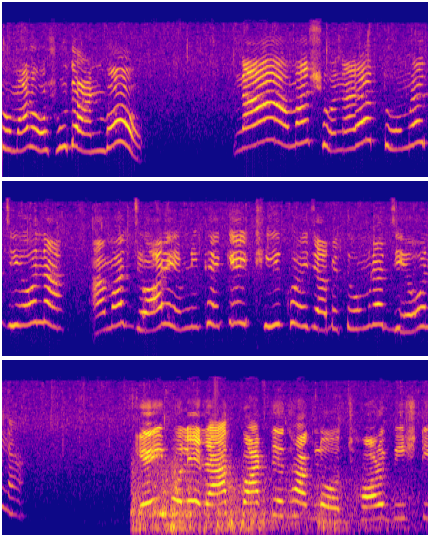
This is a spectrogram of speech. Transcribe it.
তোমার ওষুধ আনব না আমার সোনারা তোমরা যেও না আমার জ্বর এমনি থেকেই ঠিক হয়ে যাবে তোমরা যেও না এই বলে রাত বাড়তে থাকল। ঝড়, বৃষ্টি,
